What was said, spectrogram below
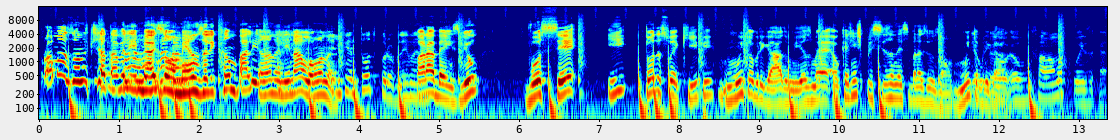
pro Amazonas, que já tava ali mais ou menos ali cambaleando ali na lona. Ele inventou outro problema. né? Parabéns, viu? Você e toda a sua equipe, muito obrigado mesmo. É, é o que a gente precisa nesse Brasilzão. Muito eu, obrigado. Eu, eu vou falar uma coisa, cara.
